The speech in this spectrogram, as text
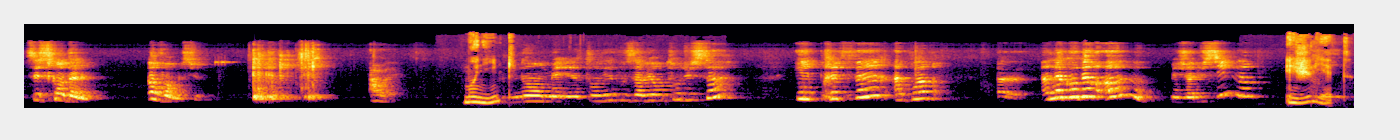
c'est scandaleux. Au revoir, monsieur. Monique, Non, mais attendez, vous avez entendu ça? Il préfère avoir euh, un accordeur homme Mais j'hallucine. et Juliette.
